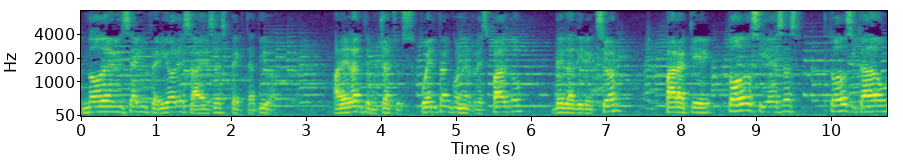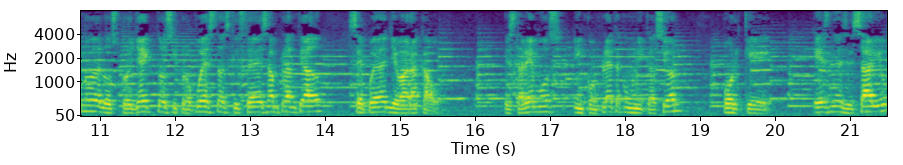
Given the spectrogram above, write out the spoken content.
no deben ser inferiores a esa expectativa. Adelante muchachos, cuentan con el respaldo de la dirección para que todos y esas todos y cada uno de los proyectos y propuestas que ustedes han planteado se puedan llevar a cabo. Estaremos en completa comunicación porque es necesario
